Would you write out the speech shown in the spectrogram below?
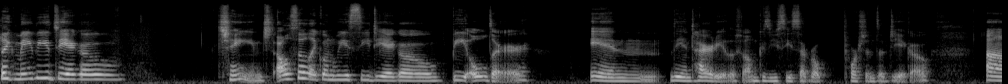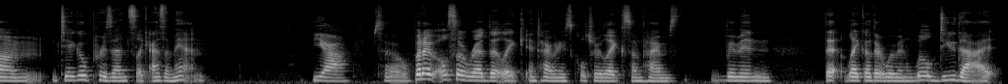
Like maybe Diego changed. Also, like when we see Diego be older in the entirety of the film, because you see several portions of Diego, um, Diego presents like as a man. Yeah. So, but I've also read that like in Taiwanese culture, like sometimes women that like other women will do that,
